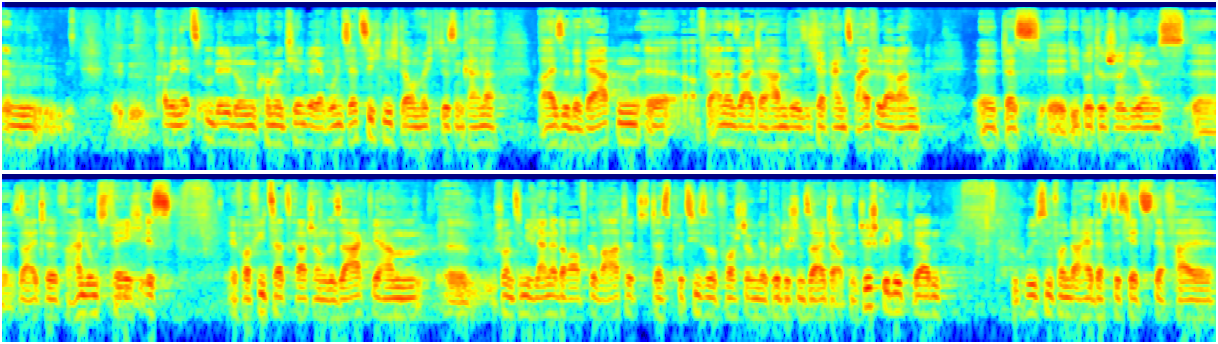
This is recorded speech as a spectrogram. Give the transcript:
ähm, Kabinettsumbildungen kommentieren wir ja grundsätzlich nicht, darum möchte ich das in keiner Weise bewerten. Äh, auf der anderen Seite haben wir sicher keinen Zweifel daran, äh, dass äh, die britische Regierungsseite verhandlungsfähig ist. Äh, Frau Fietz hat es gerade schon gesagt, wir haben schon ziemlich lange darauf gewartet, dass präzisere Vorstellungen der britischen Seite auf den Tisch gelegt werden begrüßen von daher, dass das jetzt der Fall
